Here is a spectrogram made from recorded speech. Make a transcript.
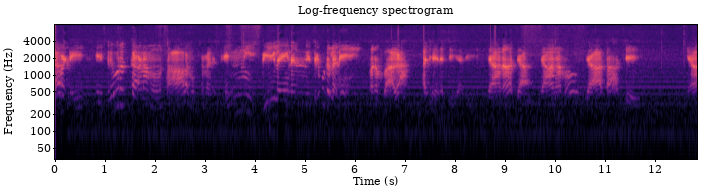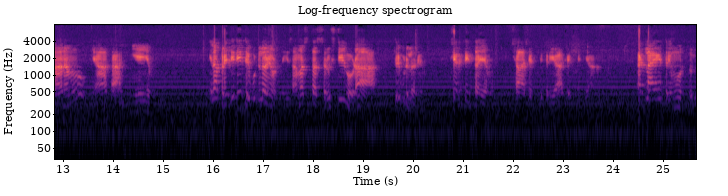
కాబట్టి ఈ త్రివృత్కరణము చాలా ముఖ్యమైనది. ఎన్ని వీలైనన్ని త్రిపుటులని మనం బాగా అధ్యయనం చేయాలి ధ్యాన ధ్యా- ధ్యానము ధ్యాత చేయి జ్ఞానము జ్ఞాత జ్ఞేయం ఇలా ప్రతిదీ ఉంటుంది. సమస్త సృష్టి కూడా త్రిపుడిలోనే ఉంది శక్తి త్రయము ఇచ్ఛాశక్తి క్రియాశక్తి జ్ఞానం అట్లాగే త్రిమూర్తులు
